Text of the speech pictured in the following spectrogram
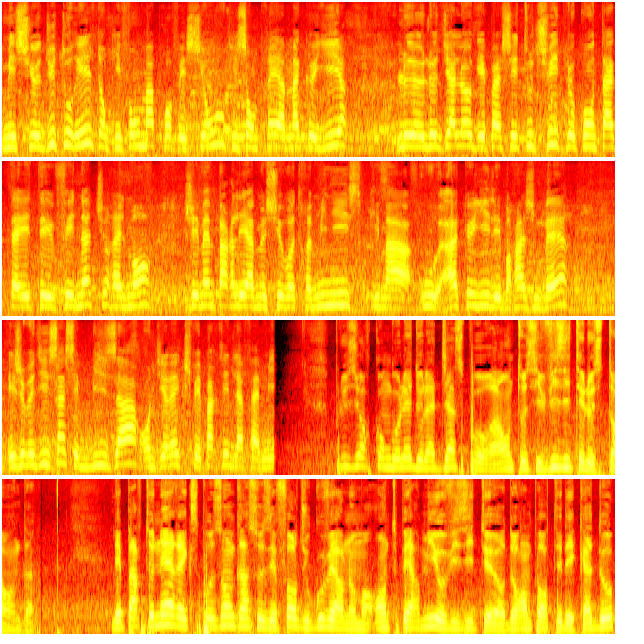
messieurs du tourisme, donc ils font ma profession, qui sont prêts à m'accueillir le, dialogue est passé tout de suite, le contact a été fait naturellement. J'ai même parlé à monsieur votre ministre qui m'a accueilli les bras ouverts. Et je me dis, ça c'est bizarre, on dirait que je fais partie de la famille. Plusieurs Congolais de la diaspora ont aussi visité le stand. Les partenaires exposant grâce aux efforts du gouvernement ont permis aux visiteurs de remporter des cadeaux,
